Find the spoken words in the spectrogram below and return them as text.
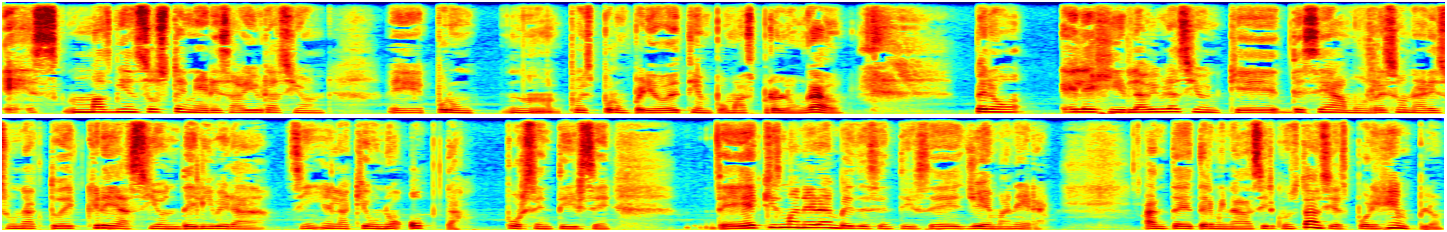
es más bien sostener esa vibración eh, por, un, pues por un periodo de tiempo más prolongado. Pero elegir la vibración que deseamos resonar es un acto de creación deliberada, ¿sí? en la que uno opta por sentirse de X manera en vez de sentirse de Y manera ante determinadas circunstancias. Por ejemplo,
